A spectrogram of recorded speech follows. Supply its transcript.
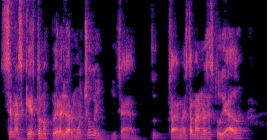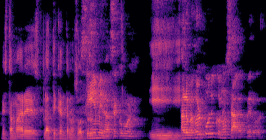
se me hace que esto nos pudiera ayudar mucho, güey. O sea, sabemos, esta madre no es estudiado esta madre es plática entre nosotros. Sí, mira, o sea, como... Y... A lo mejor el público no sabe, pero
